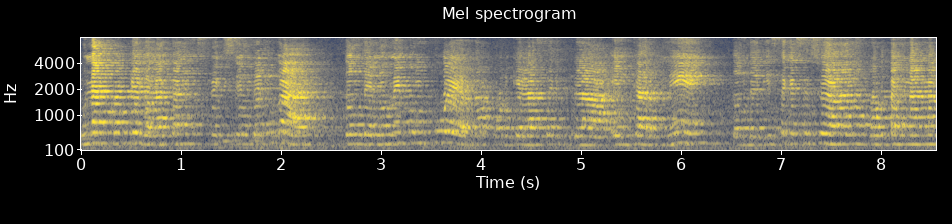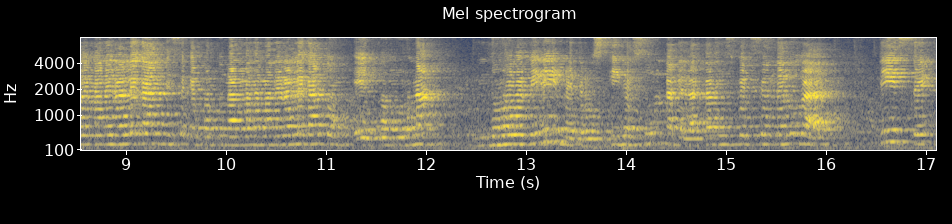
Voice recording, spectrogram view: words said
una copia de la acta de inspección del lugar donde no me concuerda porque la, el carnet donde dice que ese ciudadano porta un arma de manera legal, dice que porta un arma de manera legal con, eh, con una 9 milímetros y resulta que la acta de inspección del lugar dice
